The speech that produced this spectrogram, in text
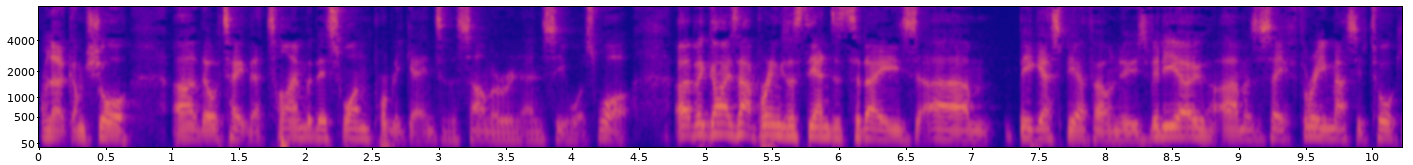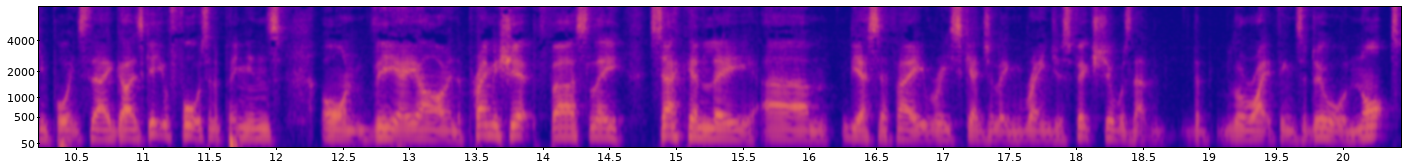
Look, I'm sure uh, they'll take their time with this one, probably get into the summer and, and see what's what. Uh, but guys, that brings us to the end of today's um, big SPFL news video. Um, as I say, three massive talking points there. Guys, get your thoughts and opinions on VAR in the Premiership, firstly. Secondly, um, the SFA rescheduling Rangers fixture. Was that the, the right thing to do or not?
